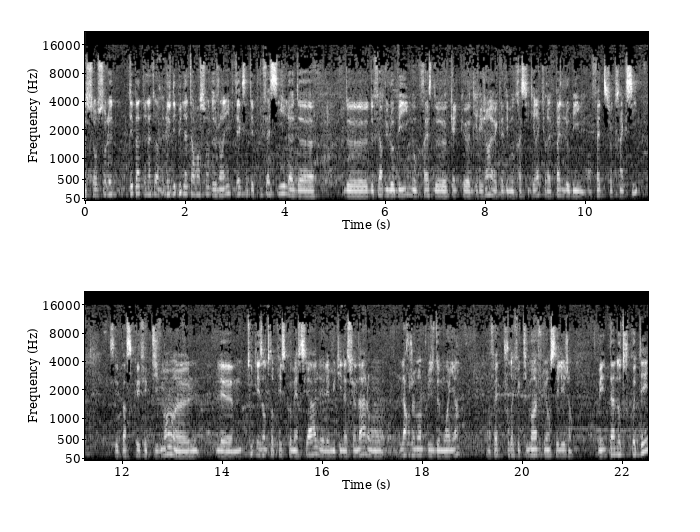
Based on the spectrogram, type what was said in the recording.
Sur, le débat le début de l'intervention de Jean-Yves, il disait que c'était plus facile de, faire du lobbying auprès de quelques dirigeants. Avec la démocratie directe, il n'y aurait pas de lobbying. En fait, sur Crinxi, c'est parce qu'effectivement, toutes les entreprises commerciales et les multinationales ont largement plus de moyens en fait, pour effectivement influencer les gens. Mais d'un autre côté,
